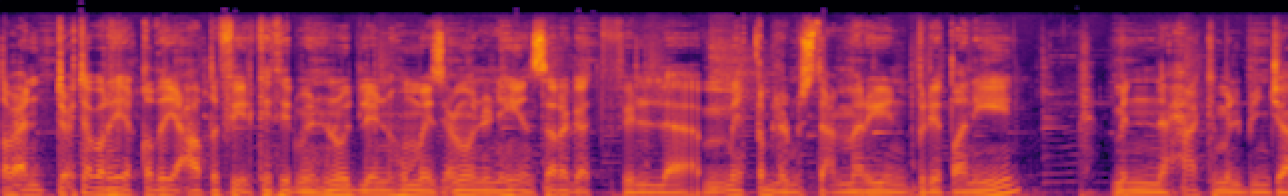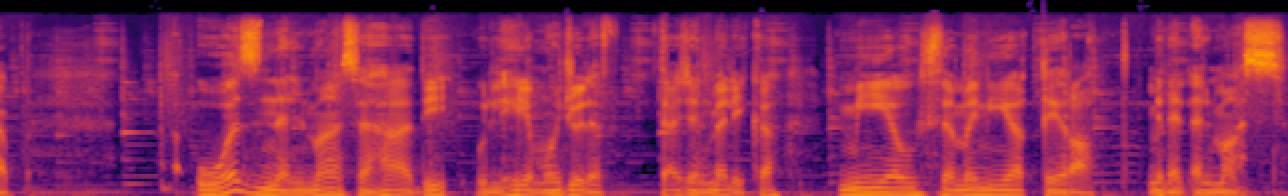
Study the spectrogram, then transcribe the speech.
طبعا تعتبر هي قضية عاطفية الكثير من الهنود لأن هم يزعمون أن هي انسرقت في من قبل المستعمرين البريطانيين من حاكم البنجاب. وزن الماسة هذه واللي هي موجودة في تاج الملكة 108 قيراط من الألماس.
